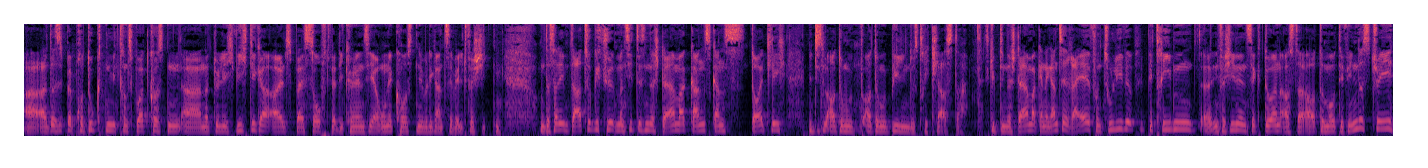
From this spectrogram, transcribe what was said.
Äh, das ist bei Produkten mit Transportkosten äh, natürlich wichtiger als bei Software. Die können sie ja ohne Kosten über die ganze Welt verschicken. Und das hat eben dazu geführt, man sieht das in der Steiermark ganz, ganz deutlich mit diesem Autom Automobilindustrie-Cluster. Es gibt in der Steiermark eine ganze Reihe von Zulieferbetrieben äh, in verschiedenen Sektoren aus der Automotive Industry.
